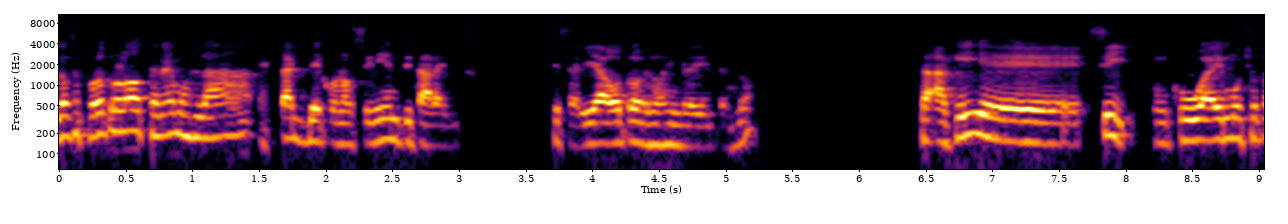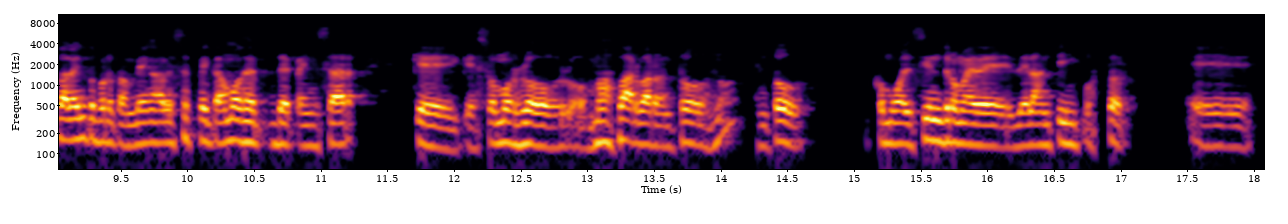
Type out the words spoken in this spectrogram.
Entonces, por otro lado, tenemos la stack de conocimiento y talento que sería otro de los ingredientes, ¿no? O sea, aquí eh, sí, en Cuba hay mucho talento, pero también a veces pecamos de, pensar que, que somos los más bárbaros en todos, ¿no? En todo, como el síndrome de, del antiimpostor. Eh,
